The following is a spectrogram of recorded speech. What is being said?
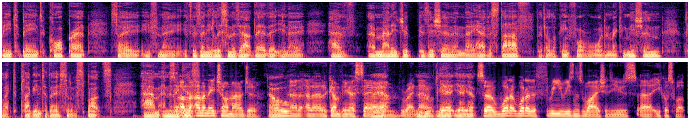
B2B, into corporate. So if you know if there's any listeners out there that you know have a manager position and they have a staff that are looking for reward and recognition, I'd like to plug into those sort of spots. Um, and then So I I'm, guess I'm an HR manager oh at, a, at a company. Let's say I am right now. mhm, yeah yeah yeah So what are, what are the three reasons why I should use uh, EcoSwap?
